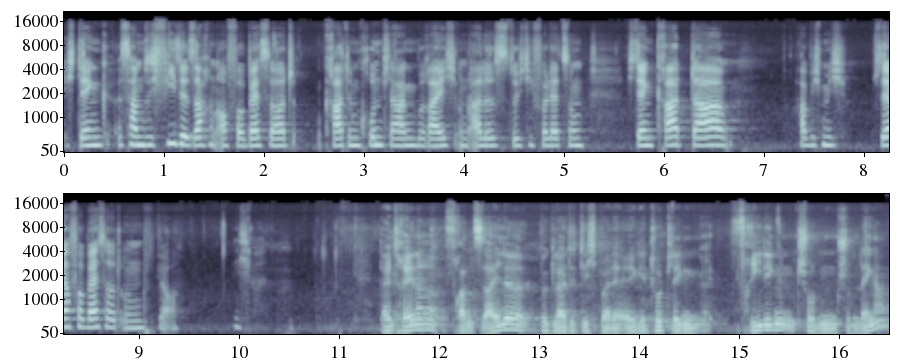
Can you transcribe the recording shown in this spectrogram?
ich denke, es haben sich viele Sachen auch verbessert, gerade im Grundlagenbereich und alles durch die Verletzung. Ich denke, gerade da habe ich mich sehr verbessert und ja, ich. Dein Trainer Franz Seile begleitet dich bei der LG Tuttling Friedingen schon, schon länger.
